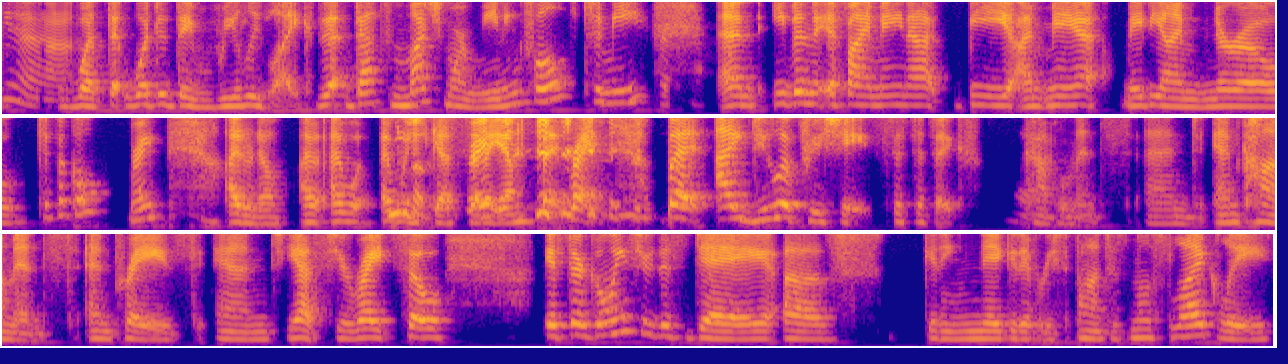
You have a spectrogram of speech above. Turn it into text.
yeah. what that what did they really like? That that's much more meaningful to me. And even if i may not be i may maybe i'm neurotypical right? I don't know. I, I, I wouldn't knows, guess right? that i am but, right. But i do appreciate specific compliments and and comments and praise. And yes you're right. So if they're going through this day of getting negative responses most likely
